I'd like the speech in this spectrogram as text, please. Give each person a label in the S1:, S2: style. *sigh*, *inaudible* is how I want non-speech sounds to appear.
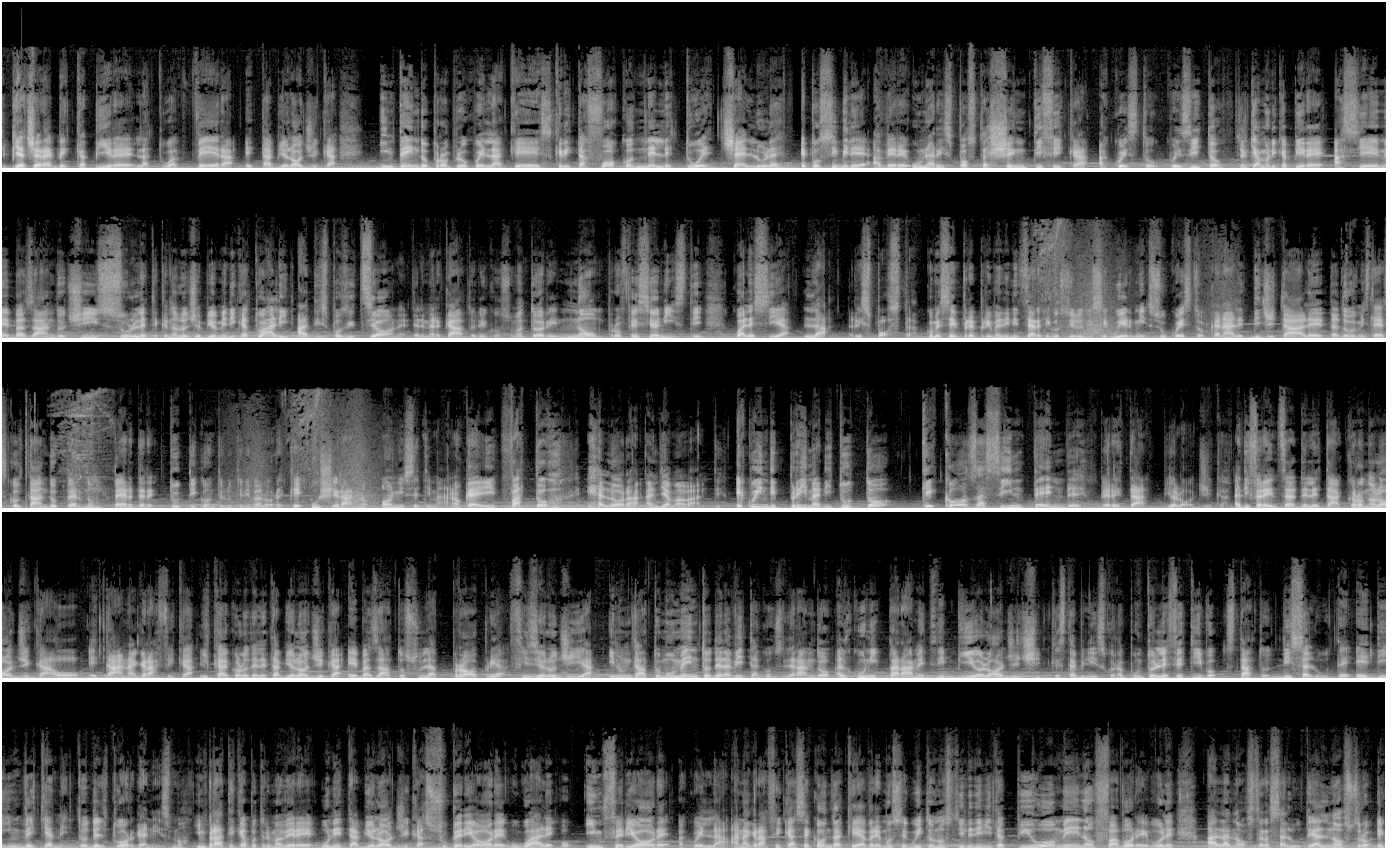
S1: Ti piacerebbe capire la tua vera età biologica Intendo proprio quella che è scritta a fuoco nelle tue cellule? È possibile avere una risposta scientifica a questo quesito? Cerchiamo di capire assieme basandoci sulle tecnologie biomediche attuali a disposizione del mercato e dei consumatori non professionisti quale sia la risposta. Come sempre prima di iniziare ti consiglio di seguirmi su questo canale digitale da dove mi stai ascoltando per non perdere tutti i contenuti di valore che usciranno ogni settimana, ok? Fatto e allora andiamo avanti. E quindi prima di tutto che cosa si intende per età biologica? A differenza dell'età cronologica o età anagrafica, il calcolo dell'età biologica è basato sulla propria fisiologia in un dato momento della vita, considerando alcuni parametri biologici che stabiliscono appunto l'effettivo stato di salute e di invecchiamento del tuo organismo. In pratica potremmo avere un'età biologica superiore, uguale o inferiore a quella anagrafica a seconda che avremo seguito uno stile di vita più o meno favorevole alla nostra salute e al nostro equilibrio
